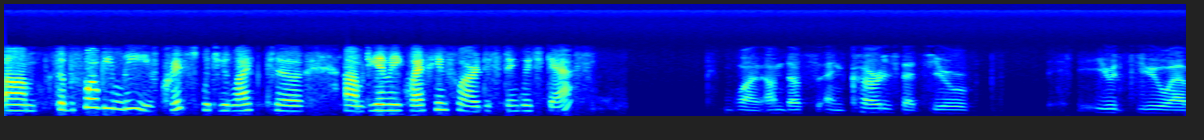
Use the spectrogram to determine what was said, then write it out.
um so before we leave, Chris, would you like to um do you have any questions for our distinguished guest? Well, I'm just encouraged that you you you uh,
